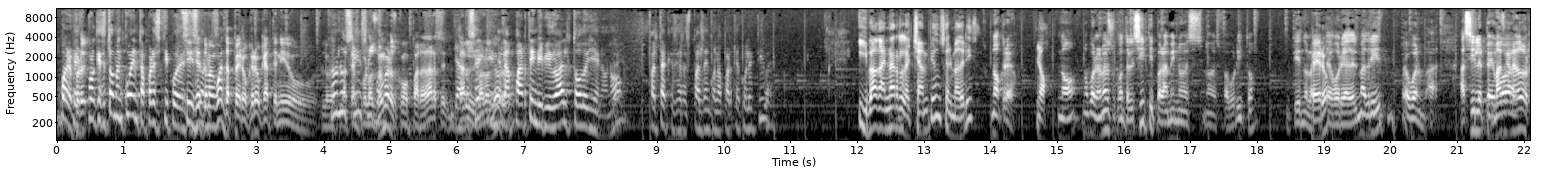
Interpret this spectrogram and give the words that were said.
Bueno, porque, pero- porque se toma en cuenta para ese tipo de Sí, se decisiones. toma en cuenta, pero creo que ha tenido lo- No, no, la sí, tem- sí, los números como para darse, darle sé, el balón de en oro. la ¿no? parte individual todo lleno, ¿no? Falta que se respalden con la parte colectiva. ¿Y va a ganar la Champions el Madrid? No creo. No. No, no, bueno, al menos contra el City para mí no es, no es favorito. Entiendo la Pero- categoría del Madrid, pero bueno, a- así le pegó. Más al- ganador,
